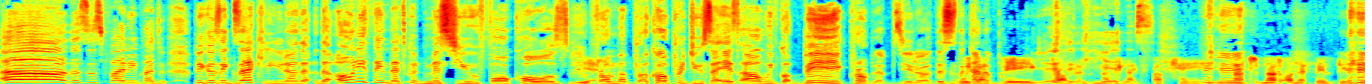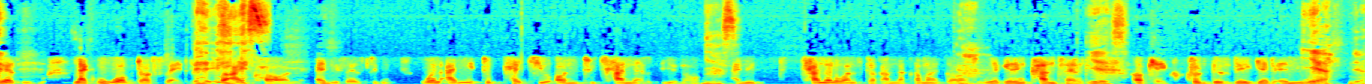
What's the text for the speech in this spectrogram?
oh, this is funny, Phathu. Because exactly, you know, the, the only thing that could miss you four calls yes. from a pro- co-producer is, oh, we've got big problems. You know, this is the we kind got of big problems. yes. like, okay, not not on a Thursday. Like who walked outside? So yes. I call and he says to me, well, I need to patch you on to channel. You know, yes. I need channel wants to talk. I'm like, oh my god, we are getting cancelled. Yes. Okay, could this day get anywhere? Yeah, yeah.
